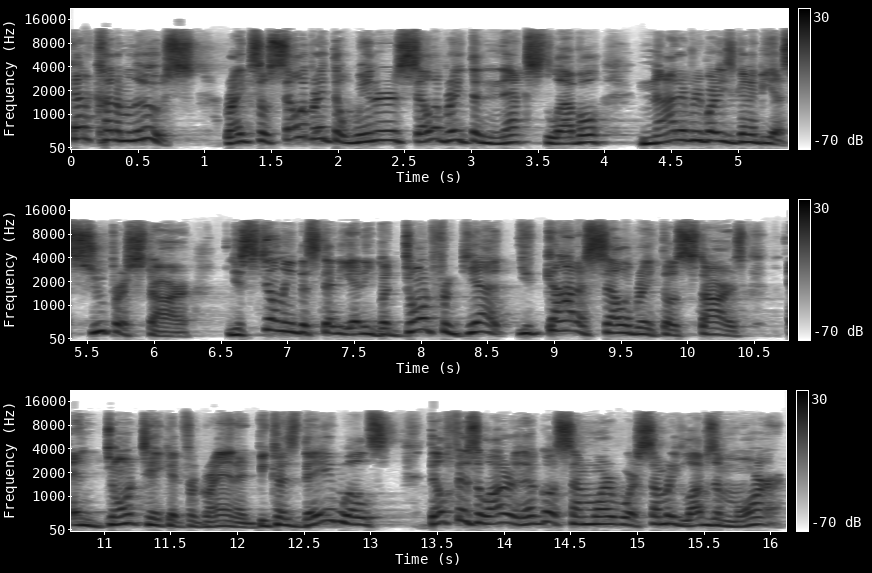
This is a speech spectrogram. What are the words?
got to cut them loose, right? So celebrate the winners, celebrate the next level. Not everybody's going to be a superstar. You still need the steady Eddie, but don't forget, you got to celebrate those stars and don't take it for granted because they will, they'll fizzle out or they'll go somewhere where somebody loves them more.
